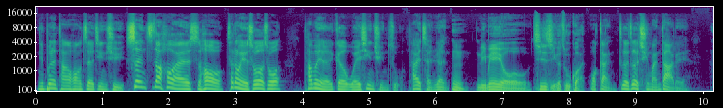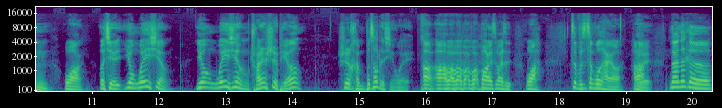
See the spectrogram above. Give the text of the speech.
你不能堂而皇之的进去。甚至到后来的时候，蔡董也说了说，他们有一个微信群组，他也承认，嗯，里面有七十几个主管，我干这个这个群蛮大的耶。嗯，哇，而且用微信用微信传视频是很不错的行为。啊啊啊不不不不好意思不好意思，哇，这不是正过台哦。好了，那那个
